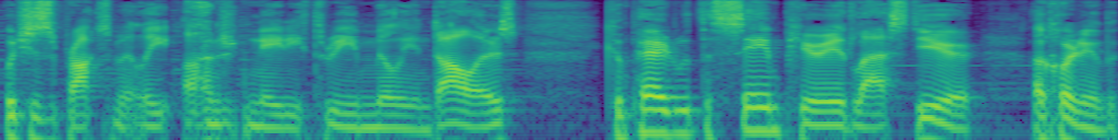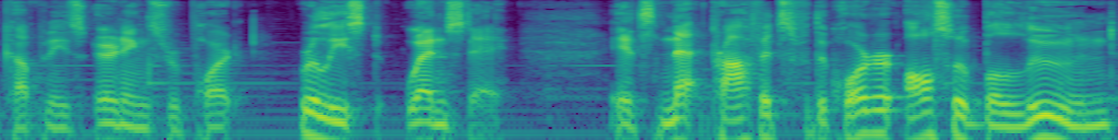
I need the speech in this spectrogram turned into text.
which is approximately $183 million, compared with the same period last year, according to the company's earnings report released Wednesday. Its net profits for the quarter also ballooned,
